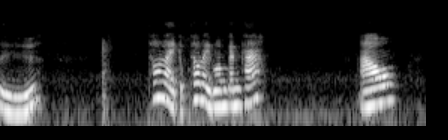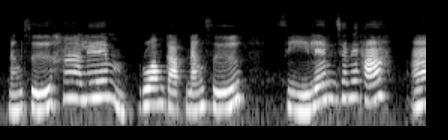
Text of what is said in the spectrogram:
สือ เท่าไหร่กับเท่าไหร่รวมกันคะ เอาหนังสือห้าเล่ม รวมกับหนังสือสี่เล่มใช่ไหมคะอ่า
